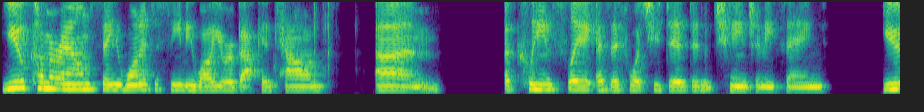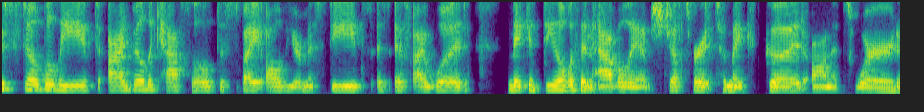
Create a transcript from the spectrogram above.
you come around, say you wanted to see me while you were back in town. Um, a clean slate, as if what you did didn't change anything. You still believed I'd build a castle despite all of your misdeeds, as if I would make a deal with an avalanche just for it to make good on its word.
